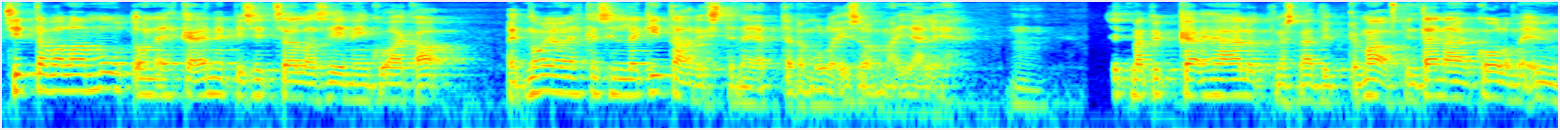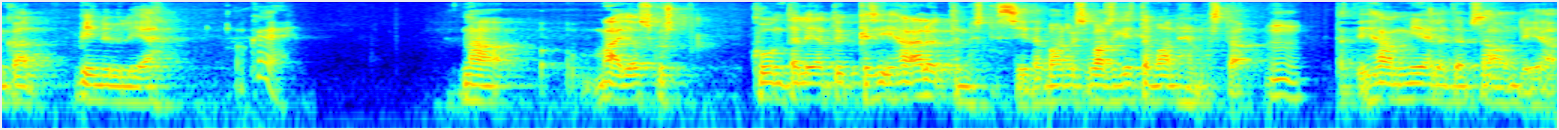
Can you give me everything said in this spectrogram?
Sitten tavallaan muut on ehkä enempi sit sellaisia niin kuin aika... Että noi on ehkä sille kitaristina jättänyt mulle isomman jäljen. Mm. Sitten mä tykkään ihan älyttömästi. Mä, tykkään. mä ostin tänään kolme Ynkan vinyyliä. Okei. Okay. Mä, mä joskus kuuntelin ja tykkäsin ihan älyttömästi siitä, varsinkin sitä vanhemmasta. Mm. Ihan mieletön soundi ja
